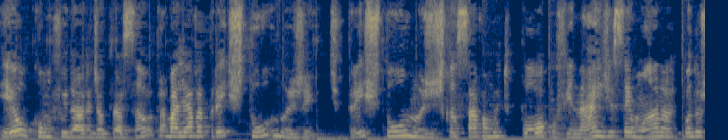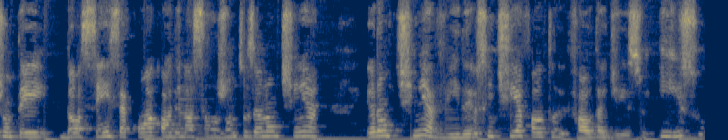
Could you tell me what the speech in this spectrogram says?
eu, como fui da área de educação, eu trabalhava três turnos, gente. Três turnos, descansava muito pouco, finais de semana. Quando eu juntei docência com a coordenação juntos, eu não tinha, eu não tinha vida, eu sentia falta, falta disso. E isso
